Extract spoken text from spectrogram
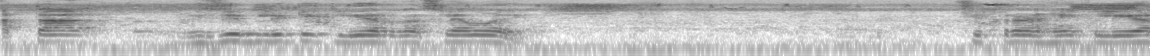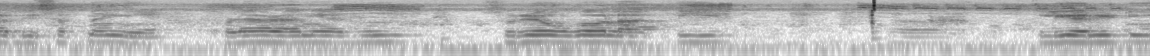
आत्ता व्हिजिबिलिटी क्लिअर नसल्यामुळे चित्रण हे क्लिअर दिसत नाही आहे थोड्या वेळाने अजून सूर्य उगवला की क्लिअरिटी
